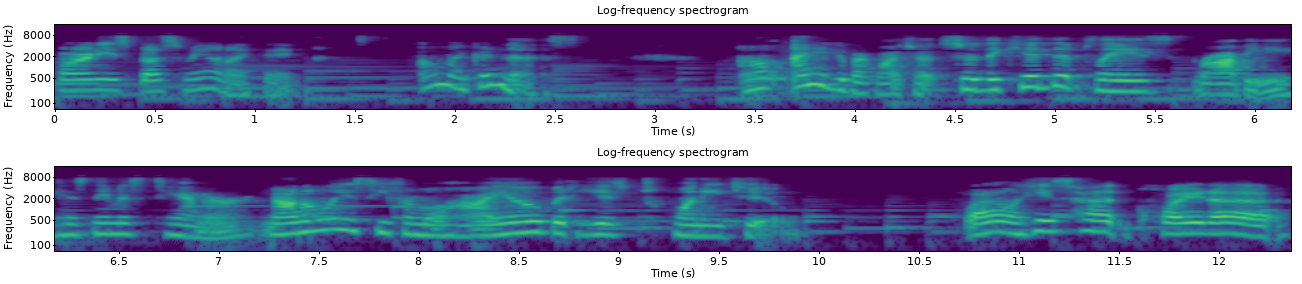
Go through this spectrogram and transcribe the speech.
Barney's best man, I think. Oh my goodness. Oh, I need to go back and watch that. So the kid that plays Robbie, his name is Tanner. Not only is he from Ohio, but he is 22. Wow, he's had quite a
